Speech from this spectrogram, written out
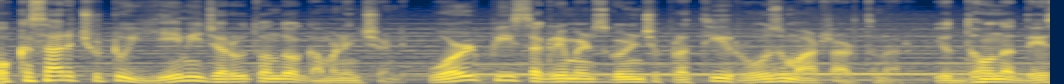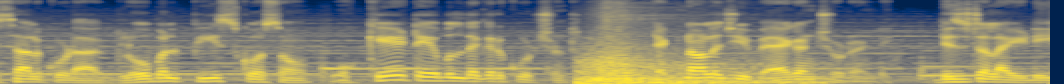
ఒక్కసారి చుట్టూ ఏమి జరుగుతుందో గమనించండి. వరల్డ్ పీస్ అగ్రిమెంట్స్ గురించి ప్రతి రోజు మాట్లాడుతున్నారు. యుద్ధం ఉన్న దేశాలు కూడా గ్లోబల్ పీస్ కోసం ఒకే టేబుల్ దగ్గర కూర్చుంటున్నారు. టెక్నాలజీ వేగం చూడండి. Digital ID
